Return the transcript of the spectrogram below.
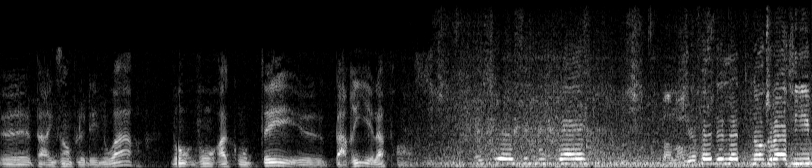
euh, par exemple des noirs, vont, raconter euh, Paris et la France. Monsieur, s'il vous plaît, je fais de l'ethnographie,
